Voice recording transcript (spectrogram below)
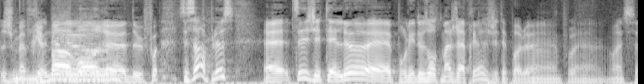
je me ferai pas avoir euh, deux fois. C'est ça en plus. euh, tu sais, j'étais là euh, pour les deux autres matchs d'après. J'étais pas là. euh, pour, euh, ouais, c'est ça.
